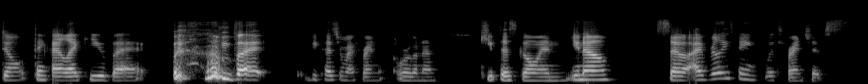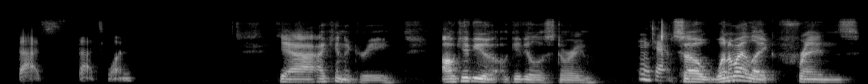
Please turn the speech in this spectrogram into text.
don't think I like you, but but because you're my friend, we're gonna keep this going, you know? So I really think with friendships, that's that's one. Yeah, I can agree. I'll give you I'll give you a little story. Okay. So one of my like friends,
